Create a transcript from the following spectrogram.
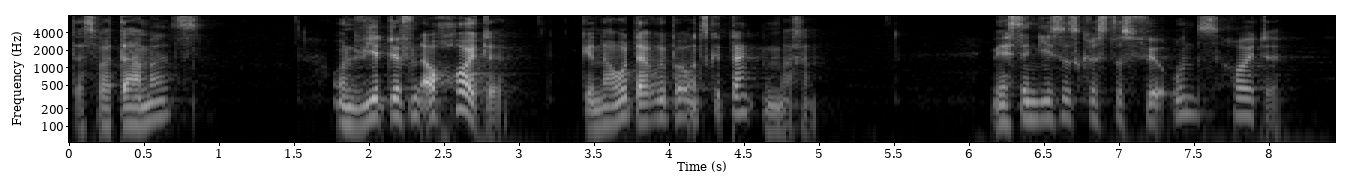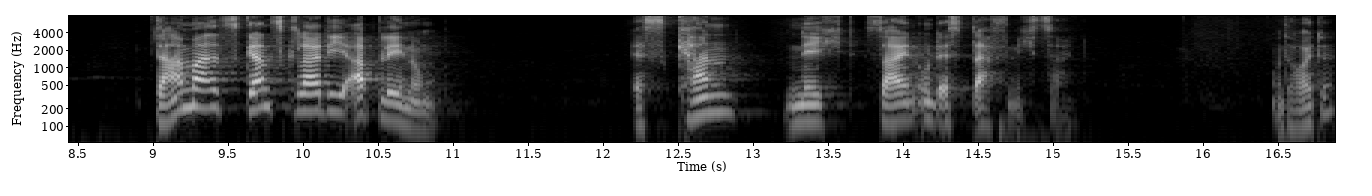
Das war damals. Und wir dürfen auch heute genau darüber uns Gedanken machen. Wer ist denn Jesus Christus für uns heute? Damals ganz klar die Ablehnung. Es kann nicht sein und es darf nicht sein. Und heute?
